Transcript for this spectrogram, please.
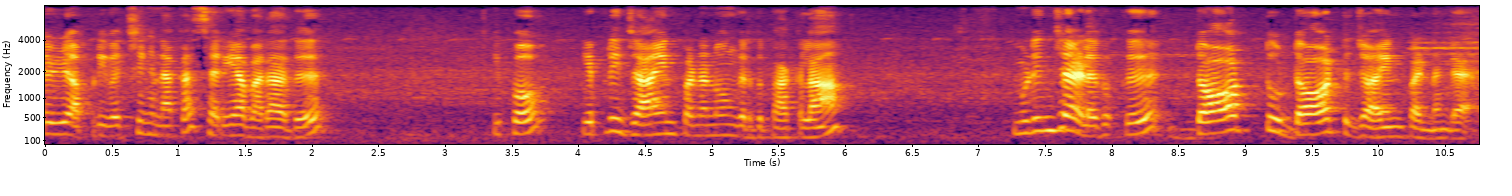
ஏழு அப்படி வச்சிங்கனாக்கா சரியாக வராது. இப்போது எப்படி ஜாயின் பண்ணணுங்கிறது பார்க்கலாம். முடிஞ்ச அளவுக்கு டாட் டு டாட் ஜாயின் பண்ணுங்கள்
